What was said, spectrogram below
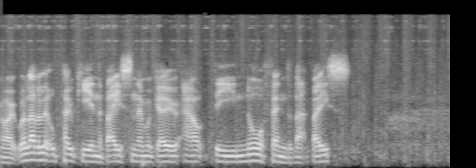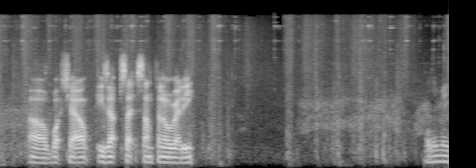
Alright, we'll have a little pokey in the base and then we'll go out the north end of that base. Oh, watch out. He's upset something already. Wasn't me.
